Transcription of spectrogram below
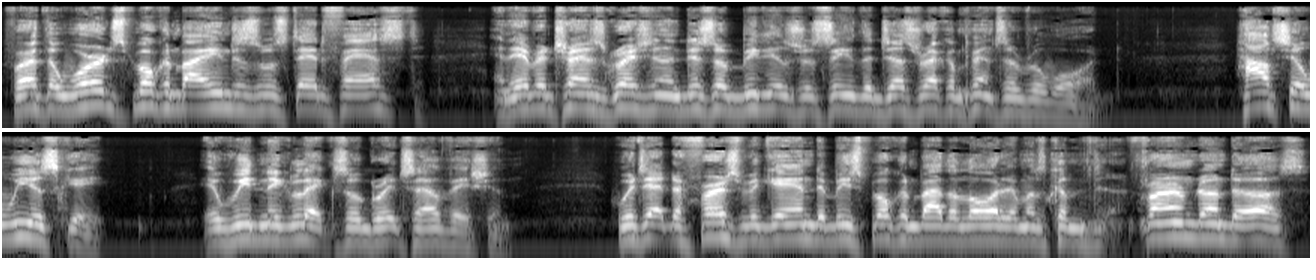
For if the word spoken by angels was steadfast, and every transgression and disobedience received the just recompense of reward, how shall we escape if we neglect so great salvation, which at the first began to be spoken by the Lord and was confirmed unto us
